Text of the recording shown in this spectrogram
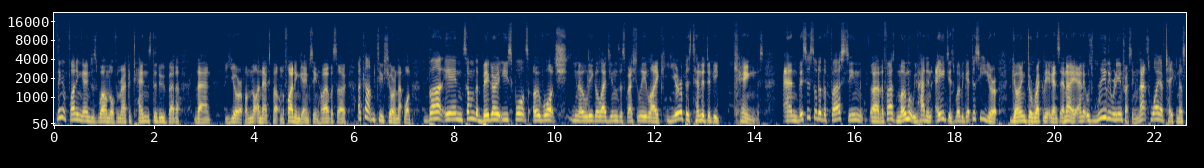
I think in fighting games as well, North America tends to do better than Europe. I'm not an expert on the fighting game scene, however, so I can't be too sure on that one. But in some of the bigger esports, Overwatch, you know, League of Legends especially, like, Europe has tended to be kings. And this is sort of the first scene, uh, the first moment we've had in ages where we get to see Europe going directly against NA, and it was really, really interesting. And that's why I've taken us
